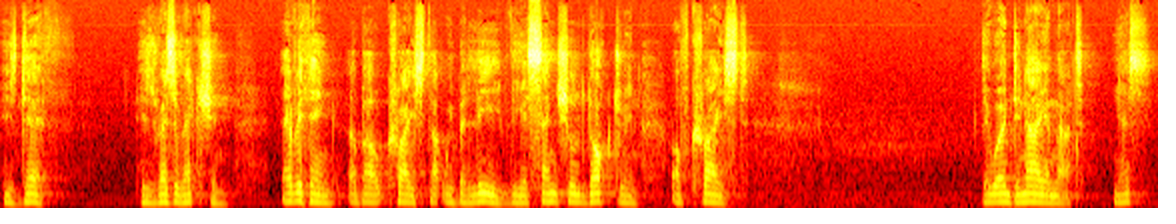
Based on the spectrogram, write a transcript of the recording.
his death, his resurrection, everything about Christ that we believe, the essential doctrine of Christ. They weren't denying that, yes?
